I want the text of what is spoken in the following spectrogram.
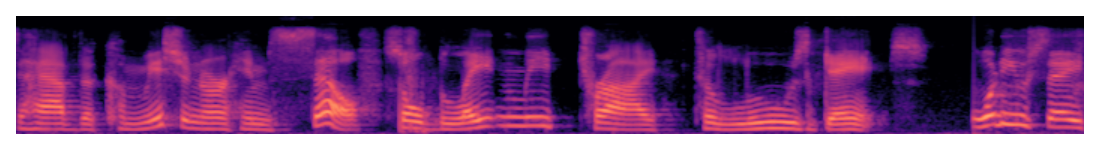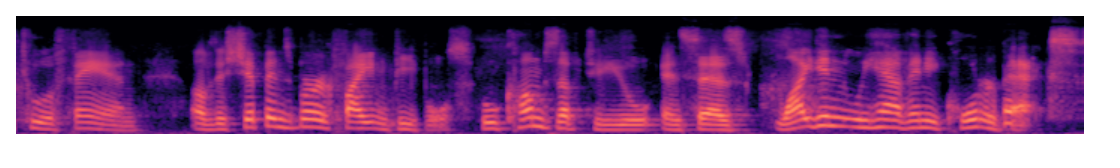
to have the commissioner himself so blatantly try to lose games? What do you say to a fan of the Shippensburg Fighting Peoples who comes up to you and says, Why didn't we have any quarterbacks?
